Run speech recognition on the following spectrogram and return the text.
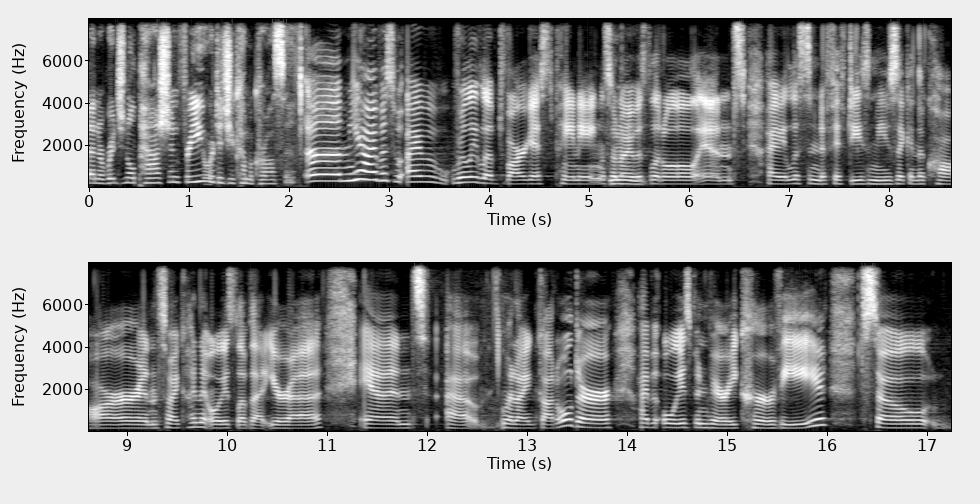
an original passion for you or did you come across it? Um, yeah, I was. I really loved Vargas paintings when I Mm. was little, and I listened to '50s music in the car, and so I kind of always loved that era. And um, when I got older, I've always been very curvy, so.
